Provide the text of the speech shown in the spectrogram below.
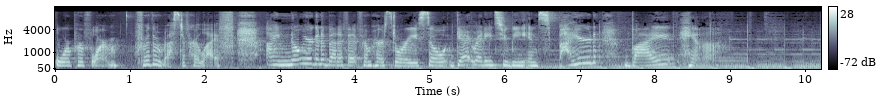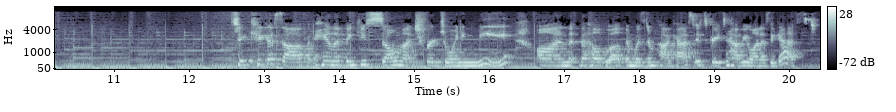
or perform for the rest of her life. I know you're to benefit from her story, so get ready to be inspired by Hannah. To kick us off, Hannah, thank you so much for joining me on the Health, Wealth, and Wisdom podcast. It's great to have you on as a guest.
